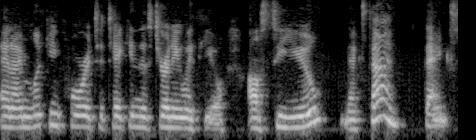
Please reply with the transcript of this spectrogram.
and I'm looking forward to taking this journey with you. I'll see you next time. Thanks.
